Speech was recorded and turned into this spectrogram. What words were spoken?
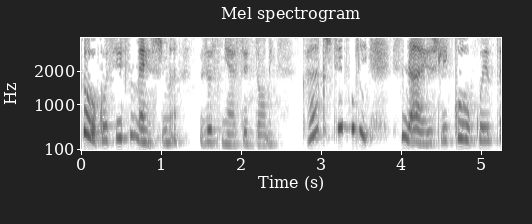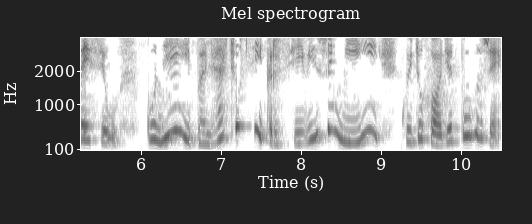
Колко си смешна, засмя се Томи. Как ще боли? Знаеш ли колко е весело? Коне и палячоци, красиви жени, които ходят по въже.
